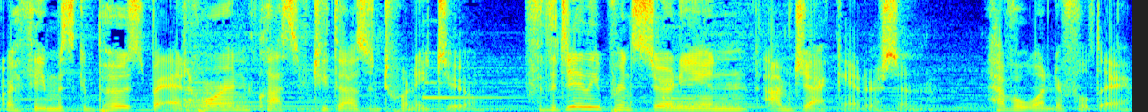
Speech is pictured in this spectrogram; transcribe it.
Our theme was composed by Ed Horan, class of 2022. For the Daily Princetonian, I'm Jack Anderson. Have a wonderful day.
